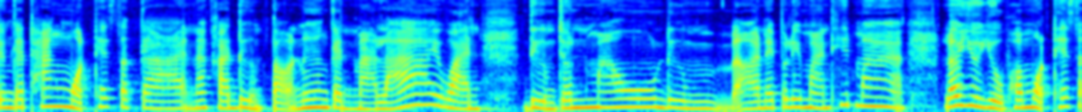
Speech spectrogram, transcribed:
จนกระทั่งหมดเทศกาลนะคะ ดื่มต่อเนื่องกันมาหลายวัน ดื่มจนเมาดื่มเอ่อในปริมาณที่มาก แล้วอยู่ ๆ พอหมดเทศ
